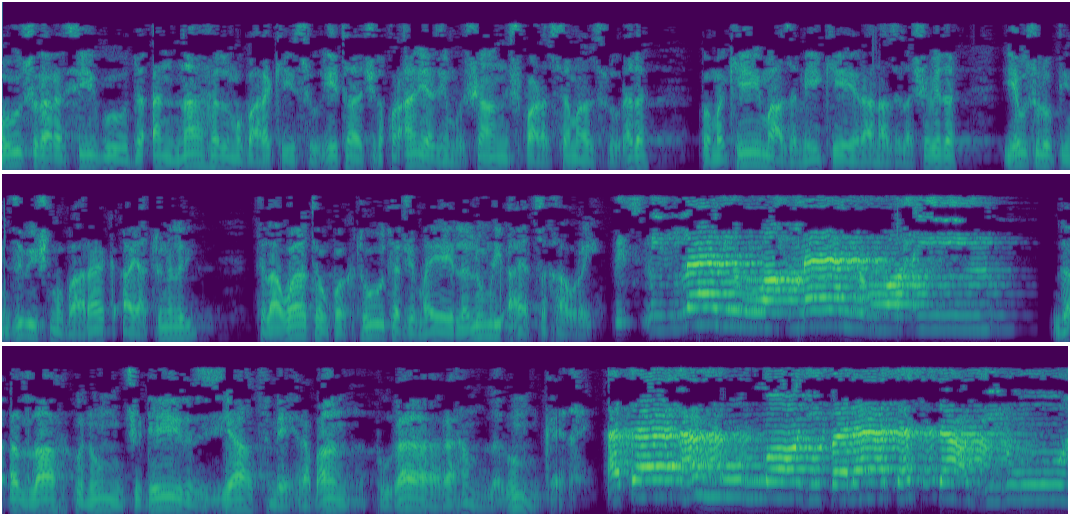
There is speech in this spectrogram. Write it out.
اوس را رسیږو د النحل مبارکي سورې ته چې د قران عظیم شان 14مه سوره ده په مکی معظمه کې را نازله شوې ده یو سلو 25 مبارک آیاتونه لري تلاوت او پښتو ترجمه یې له لومړي آیت څخه اوري بسم الله الرحمن الرحیم د الله په نوم چې ډیر زیات مهربان پورا رحم لرونکی دی اتا امر الله فلا تستعجلوه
